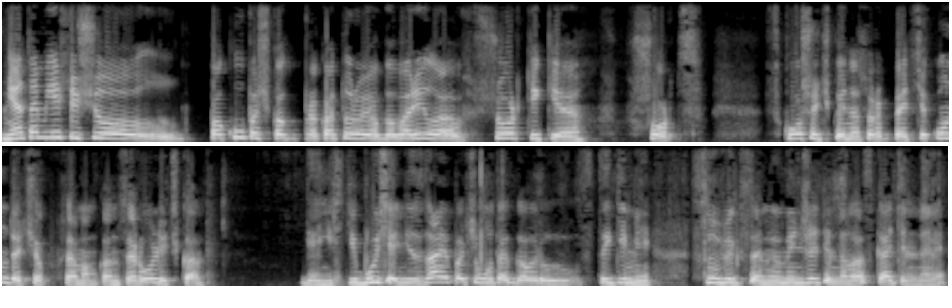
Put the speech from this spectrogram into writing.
У меня там есть еще покупочка, про которую я говорила в шортике, в шортс, с кошечкой на 45 секундочек в самом конце роличка. Я не стебусь, я не знаю, почему так говорю, с такими суффиксами уменьшительно-ласкательными.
